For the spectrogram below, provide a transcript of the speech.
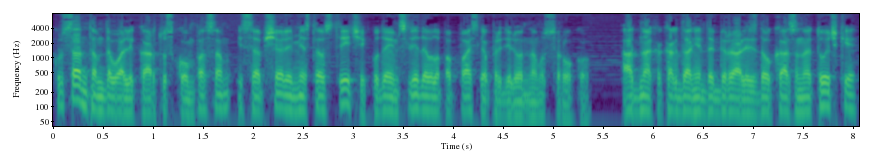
Курсантам давали карту с компасом и сообщали место встречи, куда им следовало попасть к определенному сроку. Однако, когда они добирались до указанной точки,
